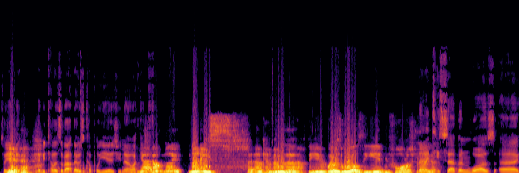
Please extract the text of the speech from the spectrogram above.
so yeah, yeah. Maybe, maybe, tell us about those couple of years, you know. I think yeah, no, no, nice. I can't remember the, the year. Where was the Worlds the year before Australia? 97 was uh,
